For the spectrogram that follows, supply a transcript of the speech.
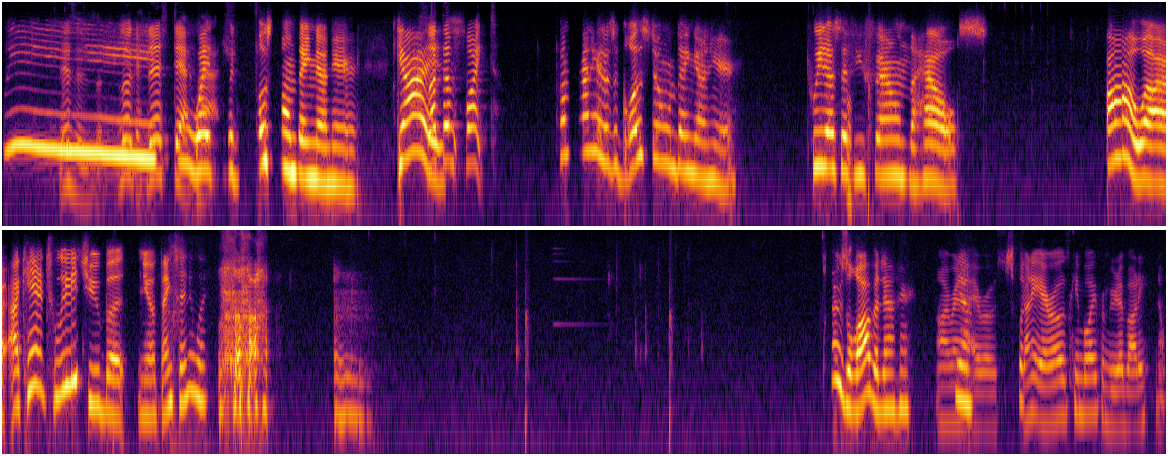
Whee! This is- look at this death Wait, match. the glowstone thing down here. Guys, Let them fight. come down here. There's a glowstone thing down here. Tweet us if oh. you found the house. Oh, well, I, I can't tweet you, but, you know, thanks anyway. There's a lava down here. Oh, I ran Yeah. out of arrows. Split. Got any arrows, King Boy, from your dead body? No. Is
